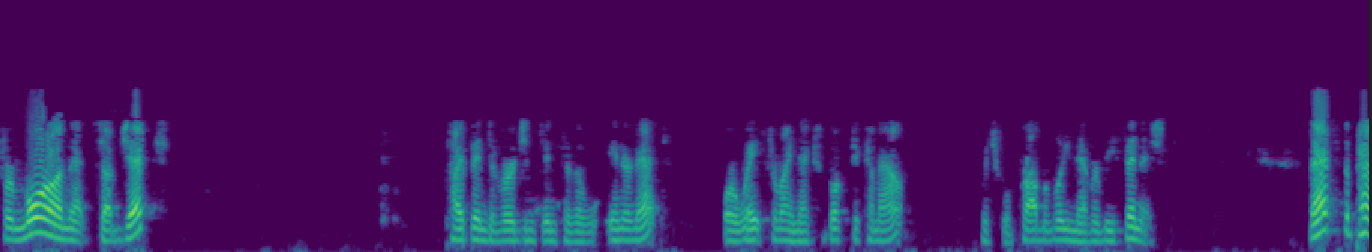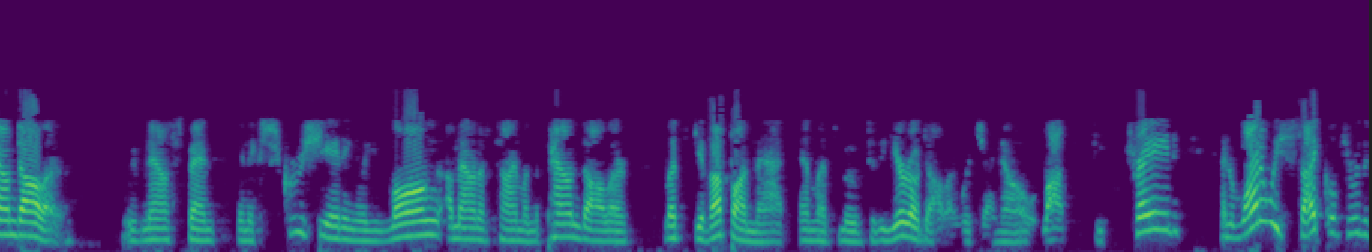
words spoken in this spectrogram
For more on that subject, type in divergence into the internet or wait for my next book to come out, which will probably never be finished. That's the pound dollar. We've now spent an excruciatingly long amount of time on the pound dollar. Let's give up on that and let's move to the euro dollar, which I know lots of people trade. And why don't we cycle through the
